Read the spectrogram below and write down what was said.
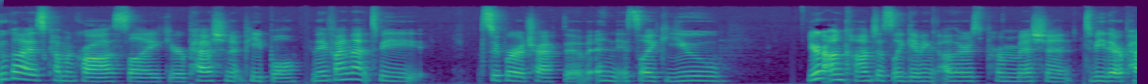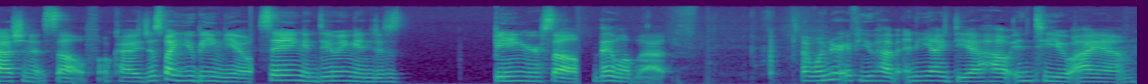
you guys come across like you're passionate people and they find that to be super attractive. And it's like you you're unconsciously giving others permission to be their passionate self, okay? Just by you being you, saying and doing and just being yourself. They love that. I wonder if you have any idea how into you I am.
